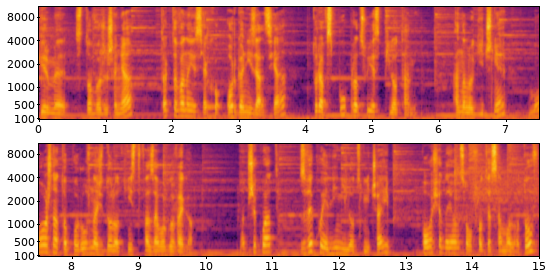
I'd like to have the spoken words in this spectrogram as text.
firmy, stowarzyszenia traktowany jest jako organizacja, która współpracuje z pilotami. Analogicznie można to porównać do lotnictwa załogowego, na przykład zwykłej linii lotniczej posiadającą flotę samolotów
